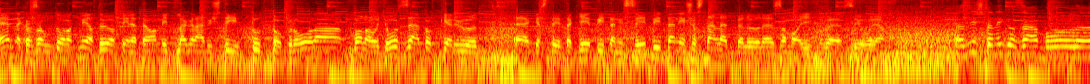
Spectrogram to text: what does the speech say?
Ennek az autónak mi a története, amit legalábbis ti tudtok róla, valahogy hozzátok került, elkezdtétek építeni, szépíteni, és aztán lett belőle ez a mai verziója. Ez Isten igazából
